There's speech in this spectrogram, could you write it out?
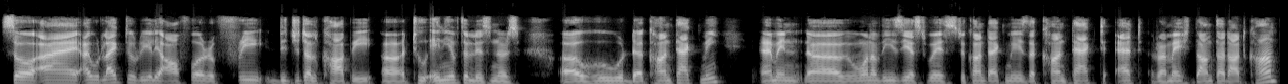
So I I would like to really offer a free digital copy uh, to any of the listeners uh, who would uh, contact me. I mean, one of the easiest ways to contact me is the contact at rameshdontha.com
